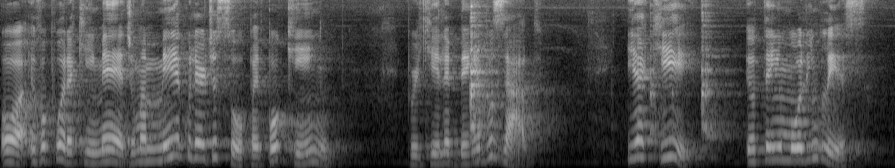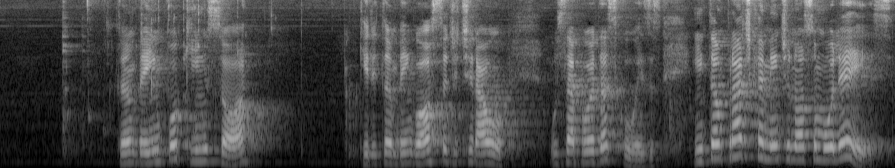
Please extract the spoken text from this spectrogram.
Ó, eu vou pôr aqui em média uma meia colher de sopa, é pouquinho, porque ele é bem abusado. E aqui eu tenho molho inglês, também um pouquinho só, que ele também gosta de tirar o, o sabor das coisas. Então, praticamente o nosso molho é esse.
